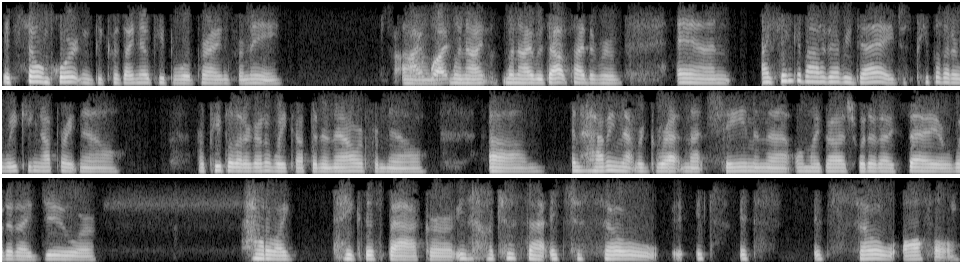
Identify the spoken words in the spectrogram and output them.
it's so important because I know people were praying for me. I um, was. when I when I was outside the room, and I think about it every day. Just people that are waking up right now, or people that are going to wake up in an hour from now, um, and having that regret and that shame and that oh my gosh, what did I say or what did I do or how do I take this back or you know just that it's just so it's it's it's so awful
